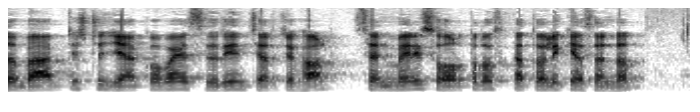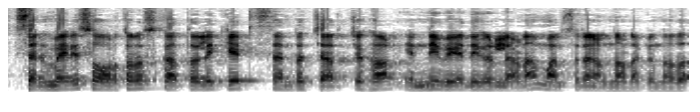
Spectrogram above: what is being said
the Baptist Jacobite Syrian church hall saint Mary's Orthodox Catholic centre saint Mary's Orthodox Catholicate centre church hall എന്നീ വേദികളിലാണ് മത്സരങ്ങൾ നടക്കുന്നത്.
